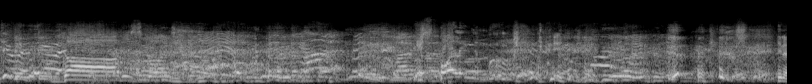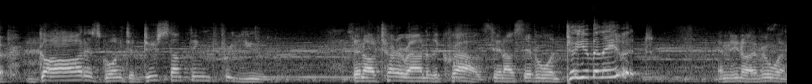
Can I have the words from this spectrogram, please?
Do it, do it. God is going to. You're spoiling the mood. you know, God is going to do something for you then I'll turn around to the crowd, and I'll say, everyone, do you believe it? And you know, everyone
